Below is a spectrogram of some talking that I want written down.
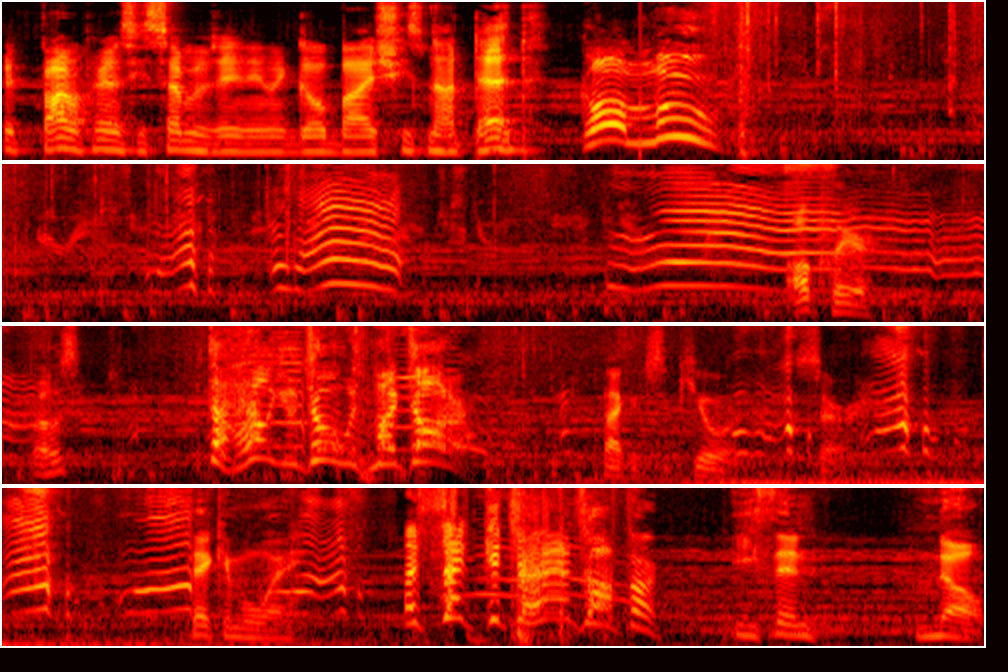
If Final Fantasy VII is anything to go by, she's not dead. Go move! All clear. Rose? What the hell you doing with my daughter? Package secure, sir. Take him away. I said get your hands off her! Ethan, no.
